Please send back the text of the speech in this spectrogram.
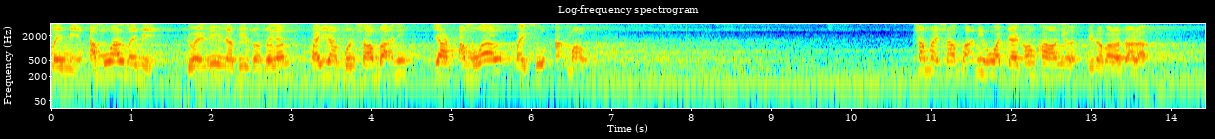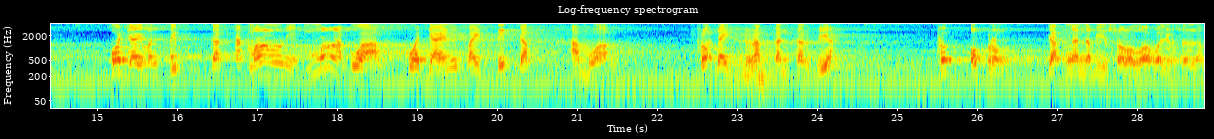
ไม่มีอัมวาลไม่มีด้วยนี้นบีสุลต่านพยายามบนซาบะนี้ จากอัมวาลไปสู่อามัลทำไมซาบะนี่หัวใจของเขาเนี่ยที่นักอัลตาละหัวใจมันติดกับอัมลนี่มากกว่าหัวใจนี้ไปติดกับอัมวาลเพราะได้รับการตรบียฝึกอบรมจากงานนบีสุลต่านละฮ์วะลัยฮิสลาม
